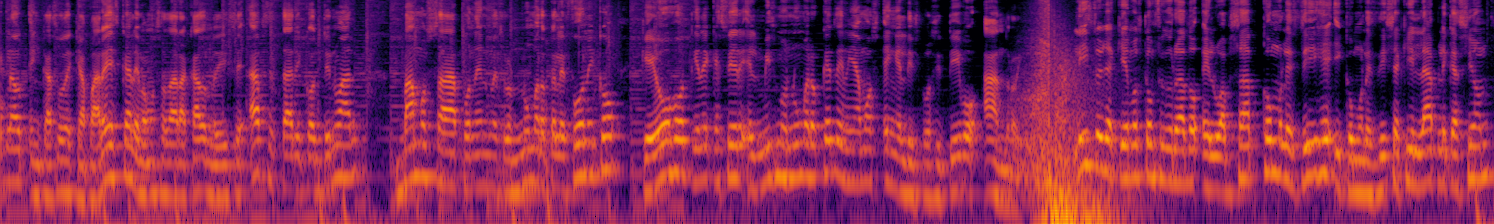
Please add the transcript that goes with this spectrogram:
iCloud. En caso de que aparezca, le vamos a dar acá donde dice aceptar y continuar, vamos a poner nuestro número telefónico que ojo tiene que ser el mismo número que teníamos en el dispositivo Android listo ya aquí hemos configurado el WhatsApp como les dije y como les dice aquí la aplicación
